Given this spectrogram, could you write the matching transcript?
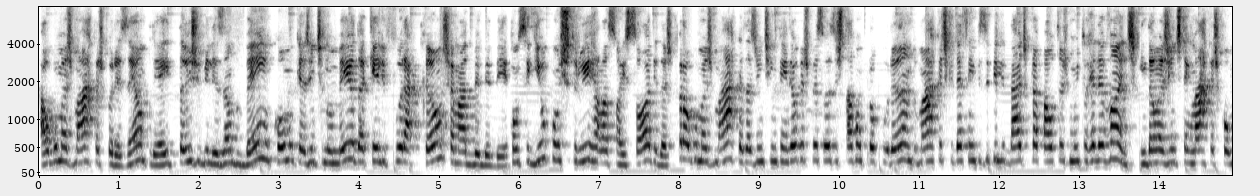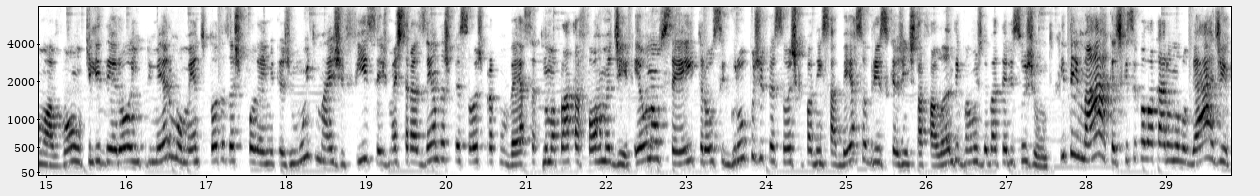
Algumas marcas por exemplo, e aí tangibilizando bem como que a gente, no meio daquele furacão chamado BBB, conseguiu construir relações sólidas, para algumas marcas, a gente entendeu que as pessoas estavam procurando marcas que dessem visibilidade para pautas muito relevantes. Então, a gente tem marcas como a Avon, que liderou em primeiro momento todas as polêmicas muito mais difíceis, mas trazendo as pessoas para a conversa numa plataforma de eu não sei, trouxe grupos de pessoas que podem saber sobre isso que a gente está falando e vamos debater isso junto. E tem marcas que se colocaram no lugar de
